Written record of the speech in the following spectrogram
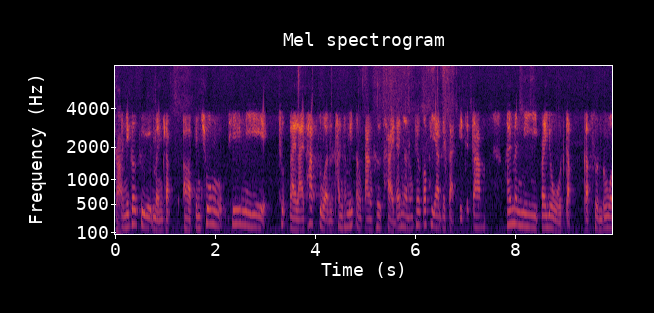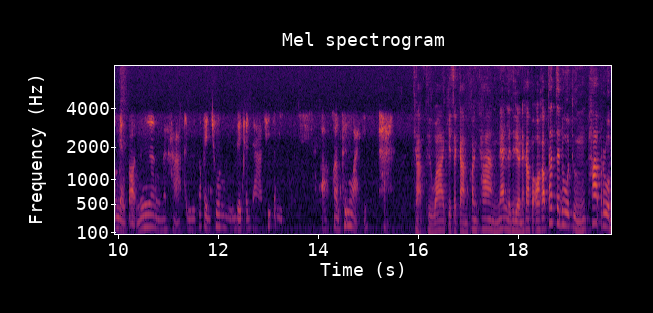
ครับอันนี้ก็คือเหมือนกับเอ่อเป็นช่วงที่มีทุกหลาย ๆ ภาคส่วนพันธมิตรต่างๆเครือข่ายด้านงานท่องเที่ยวก็พยายามจะจัดกิจกรรม ให้มันมีประโยชน์กับกับส่วนรวมอย่างต่อเนื่องนะคะ อันนี้ก็เป็นช่วงเดือนกันยาที่จะมีเอ่อความเคลื่อนไหวค่ะครับถือว่ากิจกรรมค่อนข้างแน่นเลยทีเดียวนะครับพอครับ ถ้าจะดูถึงภาพรวม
